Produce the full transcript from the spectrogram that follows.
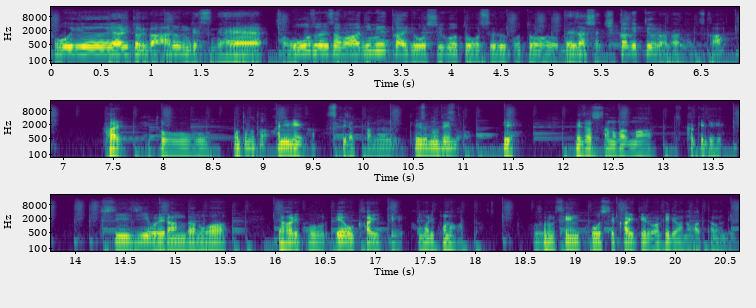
そういうやり取りがあるんですね。大曽根さんはアニメ界でお仕事をすることを目指したきっかけっていうのは何なんですか、はい。えっともともとアニメが好きだったっうん、ていうのでそうしょええ目指したのがまあきっかけでし CG を選んだのはやはりこう絵を描いてあまり来なかった、うん。その先行して描いてるわけではなかったのでじ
